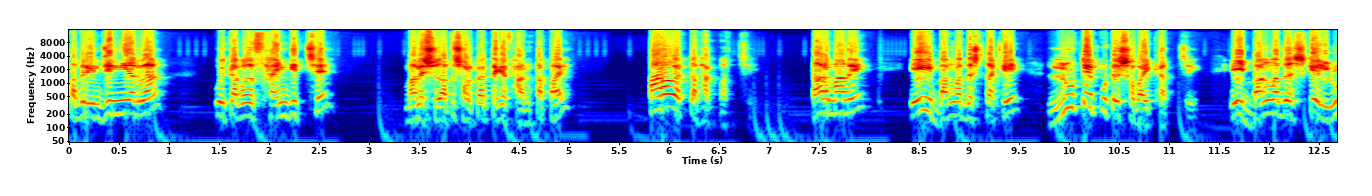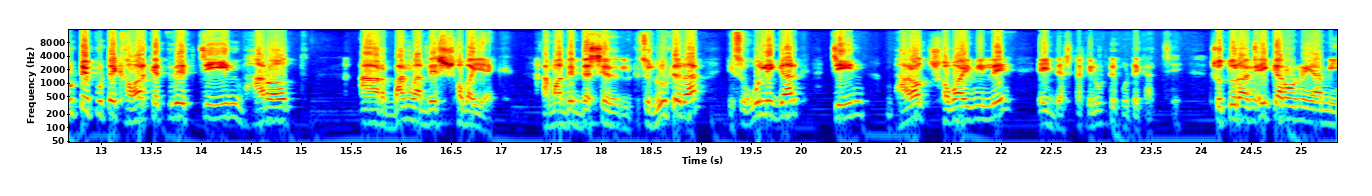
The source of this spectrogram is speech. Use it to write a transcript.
তাদের ইঞ্জিনিয়াররা ওই কাগজে সাইন দিচ্ছে মানে যাতে সরকার থেকে ফান্ডটা পায়, তারাও একটা ভাগ পাচ্ছে। তার মানে এই বাংলাদেশটাকে লুটে পুটে সবাই খাচ্ছে। এই বাংলাদেশকে লুটে পুটে খাওয়ার ক্ষেত্রে চীন, ভারত আর বাংলাদেশ সবাই এক। আমাদের দেশের কিছু লুটেরা, কিছু অলিগার্ক চীন, ভারত সবাই মিলে এই দেশটাকে লুটে পুটে খাচ্ছে। সুতরাং এই কারণে আমি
